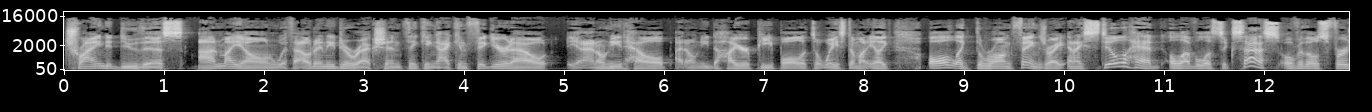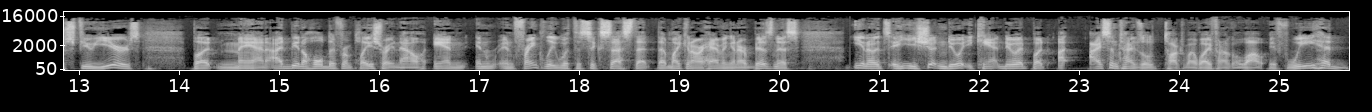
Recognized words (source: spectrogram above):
trying to do this on my own without any direction, thinking I can figure it out. Yeah, I don't need help. I don't need to hire people. It's a waste of money. Like all like the wrong things, right? And I still had a level of success over those first few years but man, I'd be in a whole different place right now. And and and frankly, with the success that that Mike and I are having in our business, you know, it's you shouldn't do it, you can't do it. But I, I sometimes will talk to my wife and I'll go, "Wow, if we had,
